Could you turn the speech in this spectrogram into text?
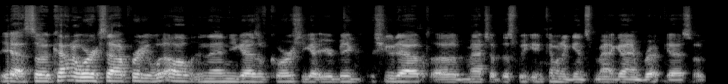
yeah, so it kind of works out pretty well. And then you guys, of course, you got your big shootout uh, matchup this weekend coming against Matt Guy and Brett Guy. So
